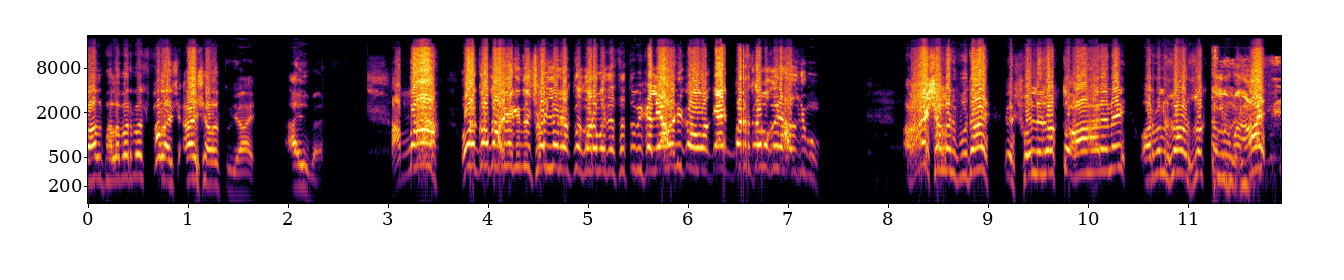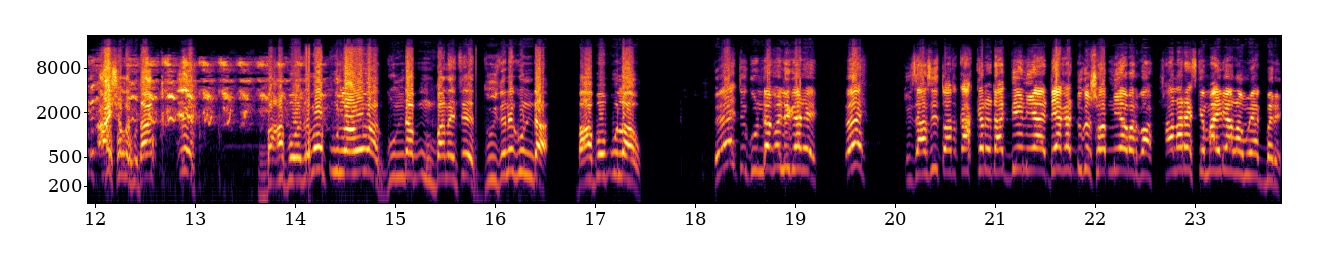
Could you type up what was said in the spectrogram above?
বাল ফালাবার বাস ফালাস আয় শালা তুই আয়। আইবার। আব্বা ওই কথা হলে কিন্তু শরীরে রক্ত গরম হয়ে তুমি খালি এমনই কও আমাকে একবার সব করে হাল দিমু। আয় শালার বুদায় শরীরে রক্ত আহারে নাই ওর বলে রক্ত গরম। আয় আয় শালার বুদায় এ বাপ ও দেবা পুলাও বাবা গুন্ডা বানাইছে দুইজনে গুন্ডা। বাপ ও পুলাও। এই তুই গুন্ডা কইলি গারে এই তুই যাসি তোর কাকারে ডাক দিয়ে নিয়ে ডেকার ডুকে সব নিয়ে আবার শালার আজকে মাইরে আলাম একবারে।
